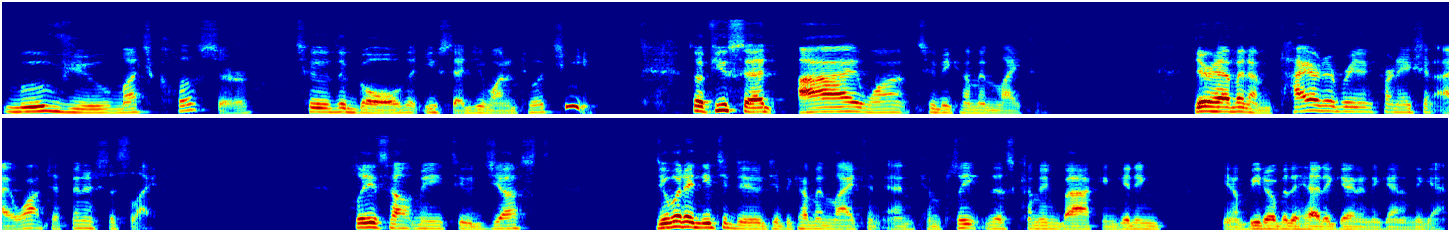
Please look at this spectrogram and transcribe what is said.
moves you much closer to the goal that you said you wanted to achieve. So if you said I want to become enlightened dear heaven I'm tired of reincarnation. I want to finish this life. Please help me to just do what I need to do to become enlightened and complete this coming back and getting you know beat over the head again and again and again.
